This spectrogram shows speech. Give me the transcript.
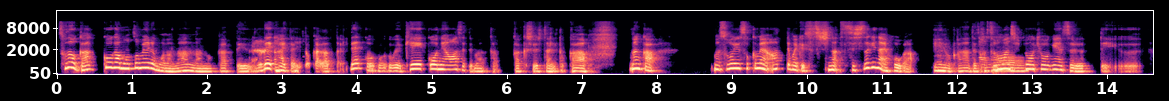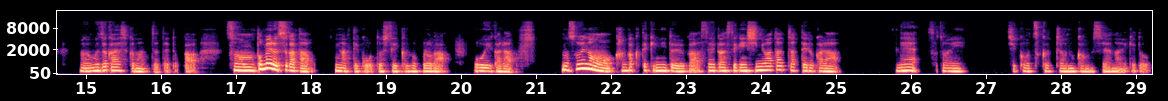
その学校が求めるものは何なのかっていうので書いたりとかだったりね、こうういう傾向に合わせて学習したりとか、なんか、まあ、そういう側面あってもいいけどしな、しすぎない方がいいのかなって、そのまま自分を表現するっていうのが難しくなっちゃったりとか、その求める姿になっていこうとしていくところが多いから、そういうのも感覚的にというか、生活的に染み渡っちゃってるから、ね、外に軸を作っちゃうのかもしれないけど、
